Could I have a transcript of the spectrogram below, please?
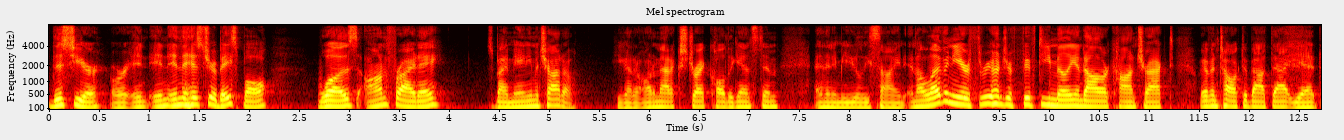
this year, or in, in, in the history of baseball, was on Friday. It was by Manny Machado. He got an automatic strike called against him and then immediately signed an 11 year, $350 million contract. We haven't talked about that yet.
